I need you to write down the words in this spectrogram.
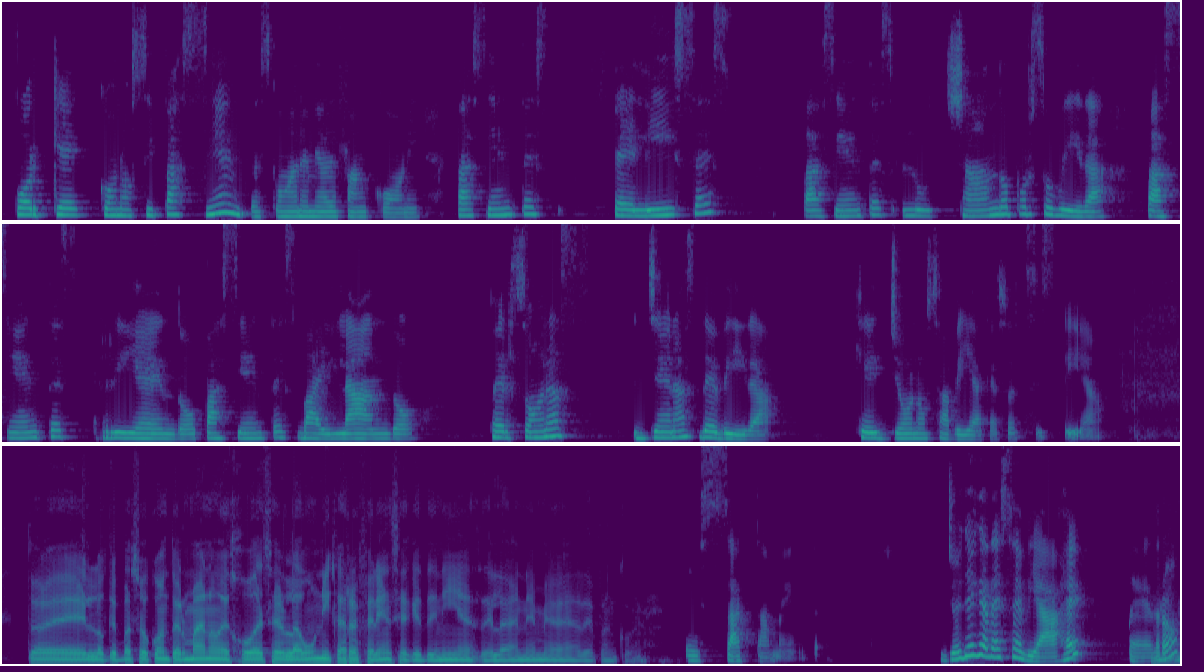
Porque conocí pacientes con anemia de Fanconi, pacientes felices, pacientes luchando por su vida, pacientes riendo, pacientes bailando, personas llenas de vida que yo no sabía que eso existía. Entonces, lo que pasó con tu hermano dejó de ser la única referencia que tenías de la anemia de Fanconi. Exactamente. Yo llegué de ese viaje, Pedro,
